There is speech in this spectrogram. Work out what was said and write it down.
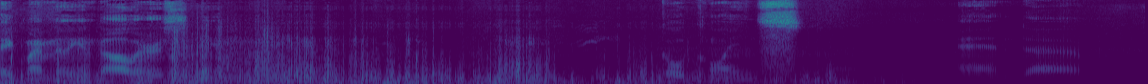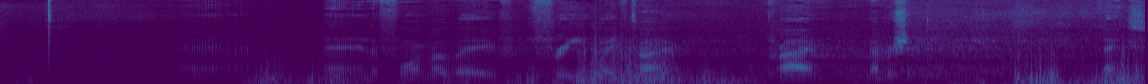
take my million dollars in gold coins and uh, in the form of a free lifetime Prime membership. Thanks.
